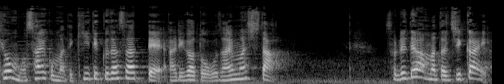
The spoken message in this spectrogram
今日も最後まで聞いてくださってありがとうございました。それではまた次回。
